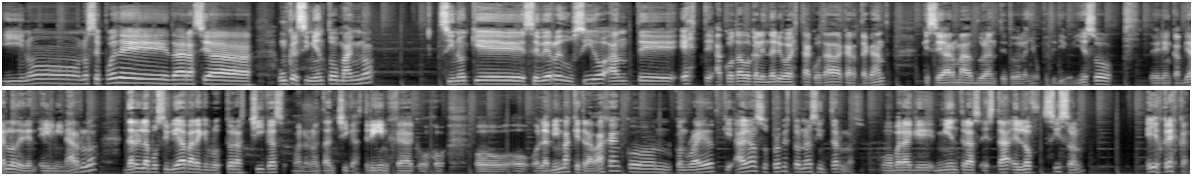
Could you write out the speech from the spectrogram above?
Y no, no se puede dar hacia un crecimiento magno, sino que se ve reducido ante este acotado calendario, esta acotada carta Gantt que se arma durante todo el año competitivo. Y eso deberían cambiarlo, deberían eliminarlo, darle la posibilidad para que productoras chicas, bueno, no tan chicas, DreamHack o, o, o- o las mismas que trabajan con, con Riot, que hagan sus propios torneos internos, como para que mientras está el off-season, ellos crezcan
